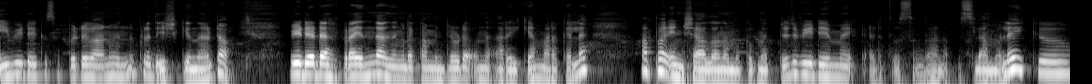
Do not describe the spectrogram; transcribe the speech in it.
ഈ വീഡിയോയ്ക്ക് സപ്പോർട്ട് കാണുമെന്ന് പ്രതീക്ഷിക്കുന്നു കേട്ടോ. വീഡിയോയുടെ അഭിപ്രായം എന്താണ്? നിങ്ങളുടെ കമന്റിലൂടെ ഒന്ന് അറിയിക്കാൻ മറക്കല്ലേ? അപ്പോൾ ഇൻഷാല്ല നമുക്ക് മറ്റൊരു വീഡിയോയുമായി അടുത്ത ദിവസം കാണാം. അസ്സാം വലൈക്കും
